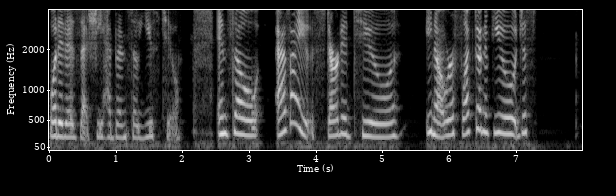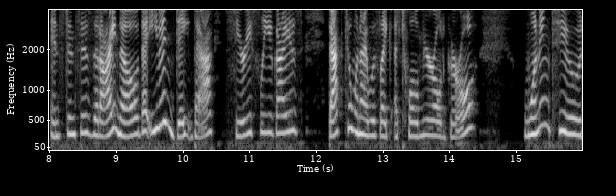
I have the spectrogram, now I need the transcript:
what it is that she had been so used to. And so as I started to, you know, reflect on a few just instances that I know that even date back, seriously, you guys, back to when I was like a 12 year old girl wanting to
